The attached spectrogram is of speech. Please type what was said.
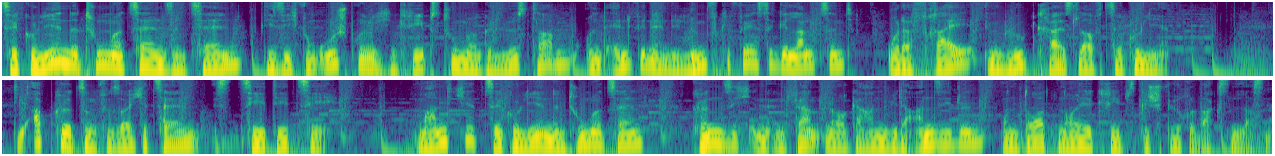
Zirkulierende Tumorzellen sind Zellen, die sich vom ursprünglichen Krebstumor gelöst haben und entweder in die Lymphgefäße gelangt sind oder frei im Blutkreislauf zirkulieren. Die Abkürzung für solche Zellen ist CTC. Manche zirkulierenden Tumorzellen können sich in entfernten Organen wieder ansiedeln und dort neue Krebsgeschwüre wachsen lassen.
